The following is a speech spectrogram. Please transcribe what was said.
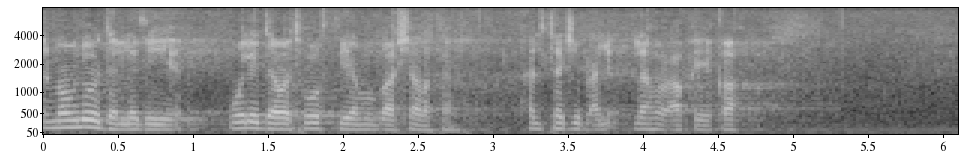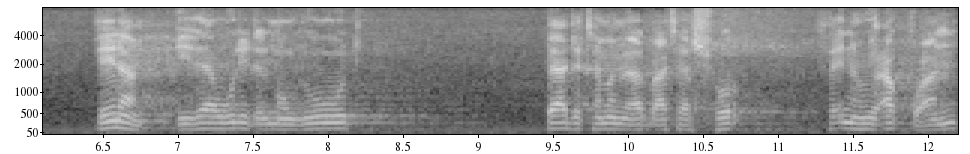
المولود الذي ولد وتوفي مباشرة هل تجب له عقيقة؟ أي نعم إذا ولد المولود بعد تمام أربعة أشهر فإنه يعق عنه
